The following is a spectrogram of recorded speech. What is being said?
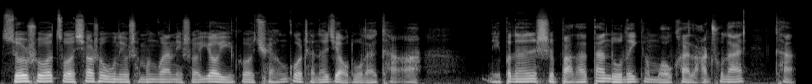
所以说做销售物流成本管理时候要一个全过程的角度来看啊，你不能是把它单独的一个模块拿出来看。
